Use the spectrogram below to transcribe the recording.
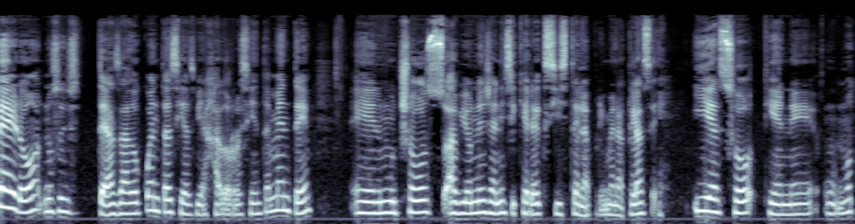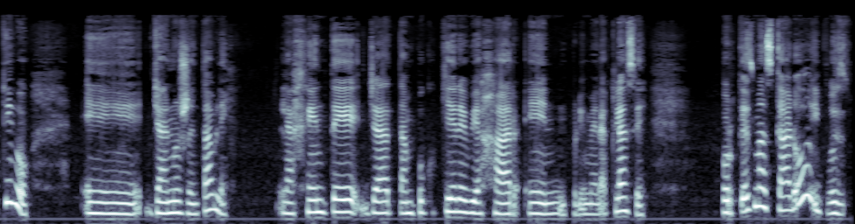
Pero no sé si te has dado cuenta, si has viajado recientemente, en muchos aviones ya ni siquiera existe la primera clase y eso tiene un motivo, eh, ya no es rentable. La gente ya tampoco quiere viajar en primera clase porque es más caro y pues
